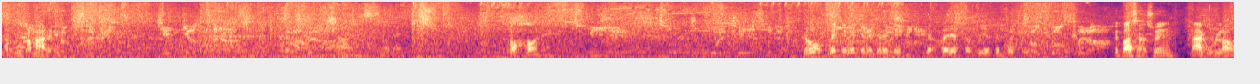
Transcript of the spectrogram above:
La puta madre. Cojones. No, vete, vete, vete, vete. Ya está, ya está, tú ya te puedes ir. ¿Qué pasa, Swing? Ah, algún lado.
